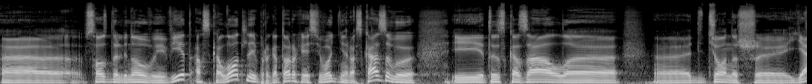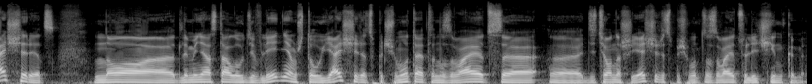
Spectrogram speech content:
Э, создали новый вид аскалотлей, про которых я сегодня рассказываю. И ты сказал э, э, детеныш ящериц, но для меня стало удивлением, что у ящериц почему-то это называются, детеныши ящериц почему-то называются личинками.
